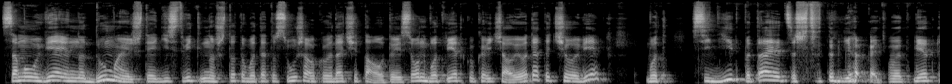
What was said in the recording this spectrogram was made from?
самоуверенно думает, что я действительно что-то вот это слушал, когда читал. То есть он в ответку кричал. И вот этот человек вот сидит, пытается что-то вякать в ответ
